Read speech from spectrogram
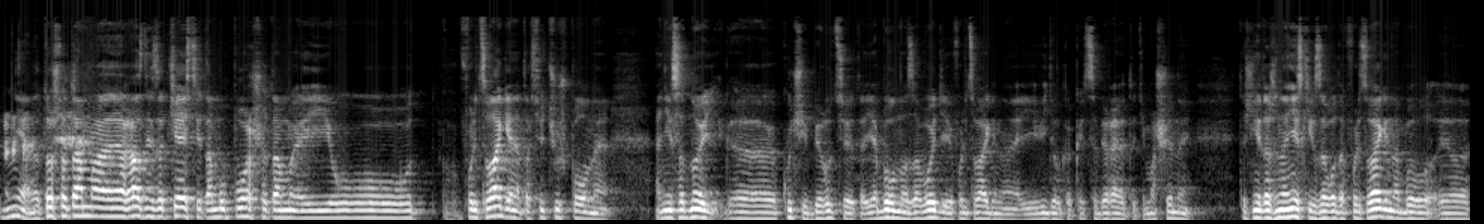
Не, ну то, что там э, разные запчасти, там у Porsche там и у Volkswagen, это все чушь полная. Они с одной э, кучей берут все это. Я был на заводе Volkswagen и видел, как собирают эти машины. Точнее, даже на нескольких заводах Volkswagen был. Э,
